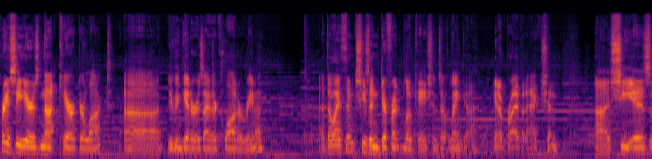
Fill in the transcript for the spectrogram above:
Précis here is not character locked. Uh, you can get her as either Claude or Rena. Uh, though I think she's in different locations of Linga in a private action. Uh, she is.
